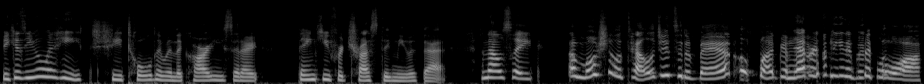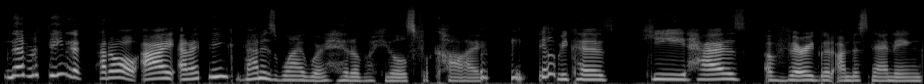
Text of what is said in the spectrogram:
Because even when he she told him in the car, he said, "I thank you for trusting me with that." And I was like, emotional intelligence in a man? Oh my god, Never seen it before. Never seen it at all. I and I think that is why we're head over heels for Kai. Because he has a very good understanding.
